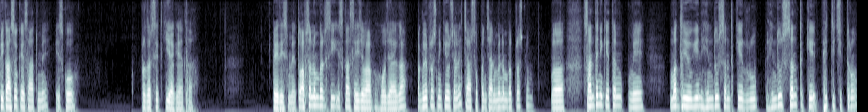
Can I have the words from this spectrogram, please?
पिकासो के साथ में इसको प्रदर्शित किया गया था, पेरिस में। तो ऑप्शन नंबर सी, इसका सही जवाब हो जाएगा। अगले प्रश्न की ओर चले। चार सौ पंचानवे नंबर प्रश्न। शांति निकेतन में मध्ययुगीन हिंदू संत के रूप, हिंदू संत के भित्ति चित्रों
